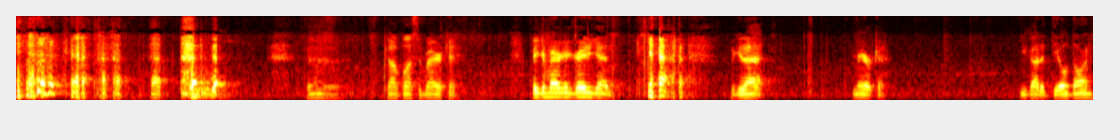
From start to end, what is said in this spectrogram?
God bless America. Make America great again. Look at that. America. You got a deal done.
